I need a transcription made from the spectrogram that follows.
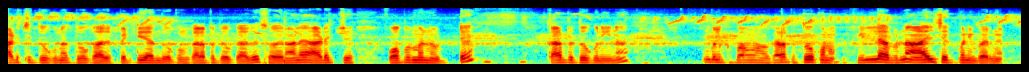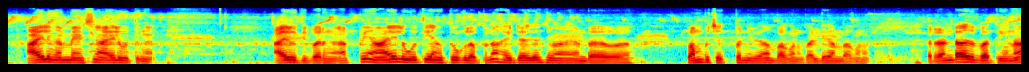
அடைச்சி தூக்குனா தூக்காது. பெட்டி தான் தூக்கும். கலப்பை தூக்காது. ஸோ அதனால் அடைச்சி ஓப்பன் பண்ணி விட்டு கலப்பை தூக்குனீங்கன்னா உங்களுக்கு ப- கலப்பை தூக்கணும். இல்லை அப்படின்னா ஆயில் செக் பண்ணி பாருங்கள் ஆயில் இருந்துச்சுன்னா ஆயில் ஊற்றுங்க ஆயில் ஊற்றி பாருங்கள் அப்பயும் ஆயில் ஊற்றி எனக்கு தூக்கல. அப்படின்னா ஹைட் தான் நம்ம பம்பு செக் பண்ணி தான் பார்க்கணும். கழட்டி தான் பார்க்கணும். ரெண்டாவது பார்த்தீங்கன்னா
